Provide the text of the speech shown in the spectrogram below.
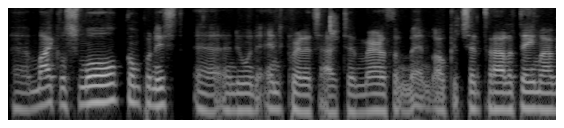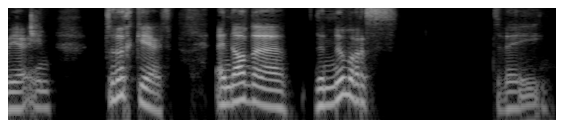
eh, Michael Small, componist. eh, en doen we de end credits uit de Marathon Man. Waar ook het centrale thema weer in terugkeert. En dan de nummers 2.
